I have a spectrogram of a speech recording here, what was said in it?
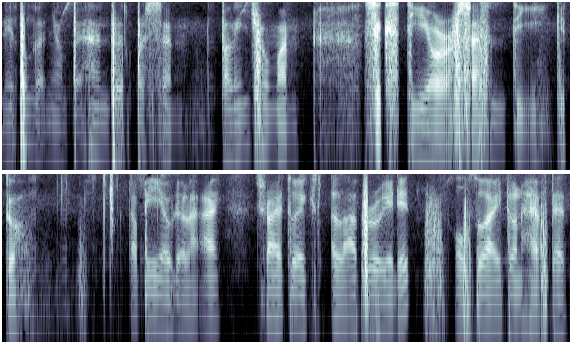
ini tuh nggak nyampe 100% paling cuman 60 or 70 gitu. Tapi ya udahlah I try to elaborate it. Although I don't have that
